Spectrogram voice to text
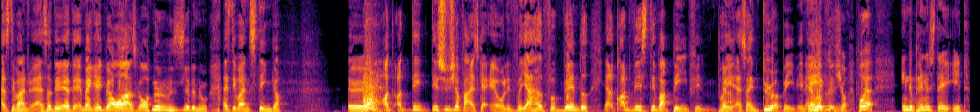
Altså, det var en, altså det, det, man kan ikke være overrasket over, når vi siger det nu. Altså, det var en stinker. Øh, og og det, det synes jeg faktisk er ærgerligt, for jeg havde forventet, jeg havde godt vidst, det var B-film, på ja. en, altså en dyr B, en Jeg håber, det er A-film. sjovt. Prøv at høre, Independence Day 1,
